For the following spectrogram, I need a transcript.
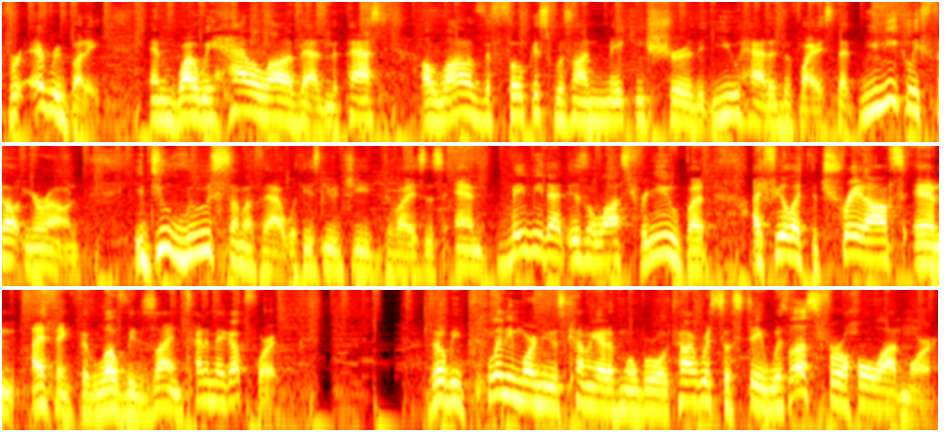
for everybody. And while we had a lot of that in the past, a lot of the focus was on making sure that you had a device that uniquely felt your own. You do lose some of that with these new G devices, and maybe that is a loss for you, but I feel like the trade-offs and I think the lovely design kind of make up for it. There'll be plenty more news coming out of Mobile World Congress, so stay with us for a whole lot more.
